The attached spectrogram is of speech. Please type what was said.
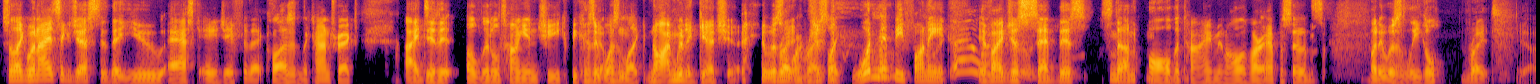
So like when I suggested that you ask AJ for that clause in the contract, I did it a little tongue in cheek because it Yep. wasn't like, no, I'm gonna get you. It was Right, more right. just like, wouldn't it be funny Like, "Ah, if I just really." said this stuff all the time in all of our episodes, but it was legal? Right. Yeah.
